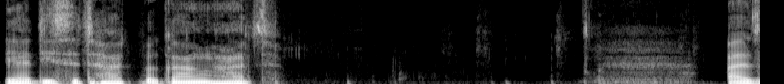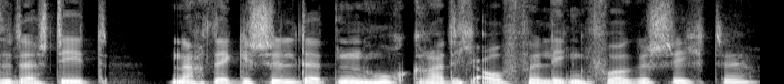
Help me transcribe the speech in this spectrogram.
er diese Tat begangen hat. Also da steht, nach der geschilderten hochgradig auffälligen Vorgeschichte,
